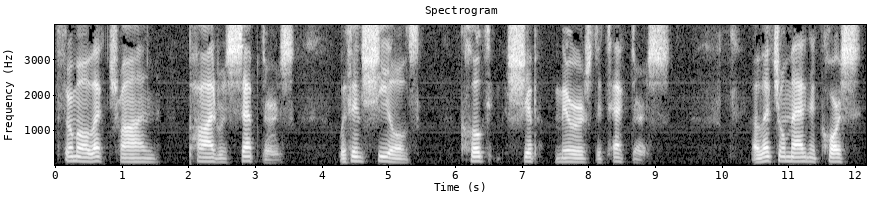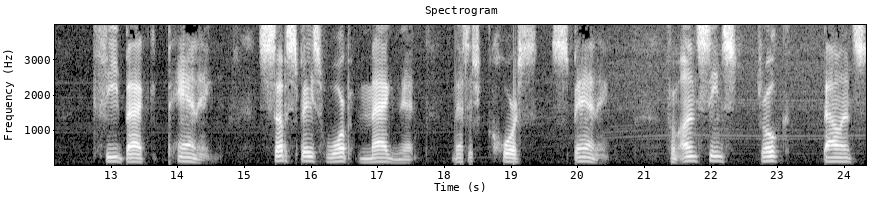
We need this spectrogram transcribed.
thermoelectron pod receptors within shields, cloaked ship mirrors detectors, electromagnet course feedback panning, subspace warp magnet message course spanning, from unseen stroke balance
